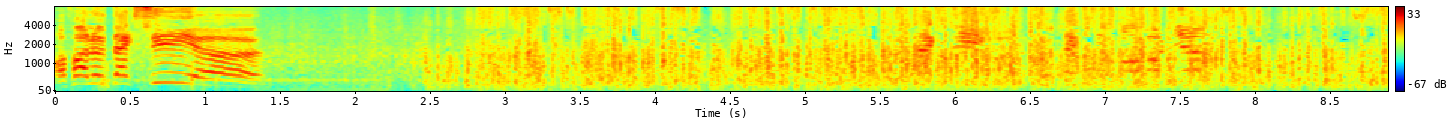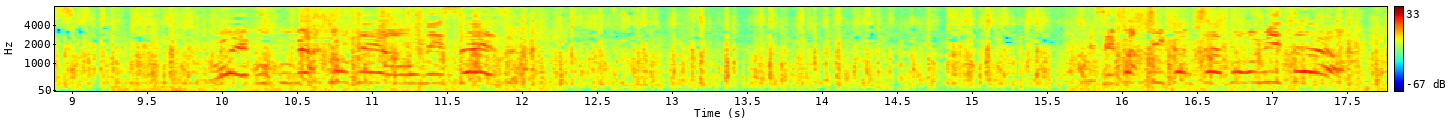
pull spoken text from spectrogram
Enfin, le taxi... Euh... Le taxi Le taxi s'envole bien Ouais, vous pouvez recompter, hein, on est 16 Et c'est parti comme ça pour 8 heures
